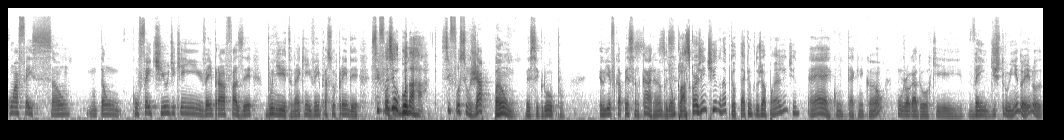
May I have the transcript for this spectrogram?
com afeição, não estão com feitio de quem vem para fazer bonito, né? Quem vem para surpreender. Se fosse Mas e o Gunaha? Se fosse um Japão nesse grupo, eu ia ficar pensando, caramba. Seria um clássico argentino, né? Porque o técnico do Japão é argentino. É, com um tecnicão, com um jogador que vem destruindo aí no,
